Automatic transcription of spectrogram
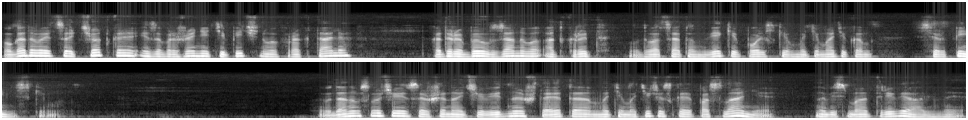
угадывается четкое изображение типичного фракталя, который был заново открыт в XX веке польским математиком Серпинским. В данном случае совершенно очевидно, что это математическое послание, но весьма тривиальное.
